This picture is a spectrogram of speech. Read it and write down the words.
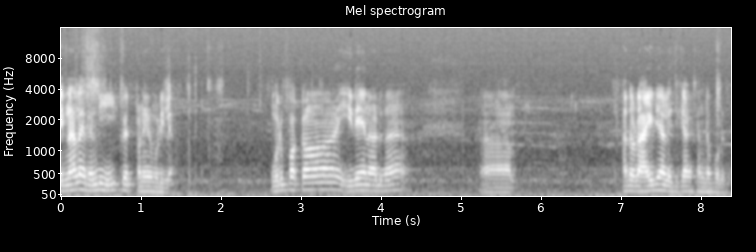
என்னால் ரெண்டையும் ஈக்குவேட் பண்ணவே முடியல. ஒரு பக்கம் இதே நாடு தான் அதோட ஐடியாலஜிக்காக சண்டை போடுது.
